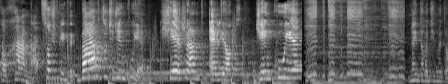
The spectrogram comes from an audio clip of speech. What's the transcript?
kochana, coś pięknego. Bardzo Ci dziękuję. Sierżant Elliot, dziękuję. No i dochodzimy do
